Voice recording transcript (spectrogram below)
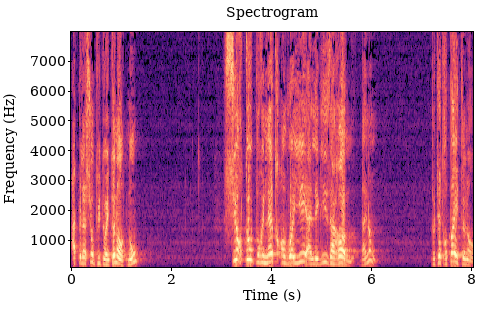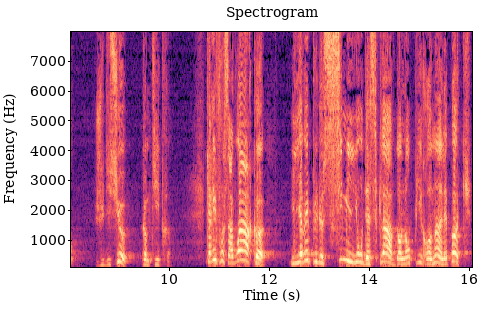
Appellation plutôt étonnante, non? Surtout pour une lettre envoyée à l'église à Rome. Ben non. Peut-être pas étonnant. Judicieux comme titre. Car il faut savoir qu'il y avait plus de 6 millions d'esclaves dans l'Empire romain à l'époque.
